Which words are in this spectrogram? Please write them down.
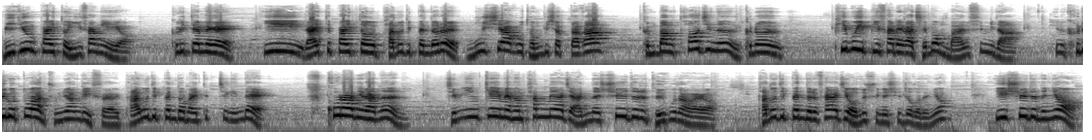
미디움 파이터 이상이에요. 그렇기 때문에 이 라이트 파이터 바누 디펜더를 무시하고 덤비셨다가 금방 터지는 그런 PVP 사례가 제법 많습니다. 그리고 또한 중요한 게 있어요. 바누 디펜더만의 특징인데 스코란이라는 지금 인게임에선 판매하지 않는 쉴드를 들고 나와요. 바누 디펜더를 사야지 얻을 수 있는 쉴드거든요. 이 쉴드는요,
